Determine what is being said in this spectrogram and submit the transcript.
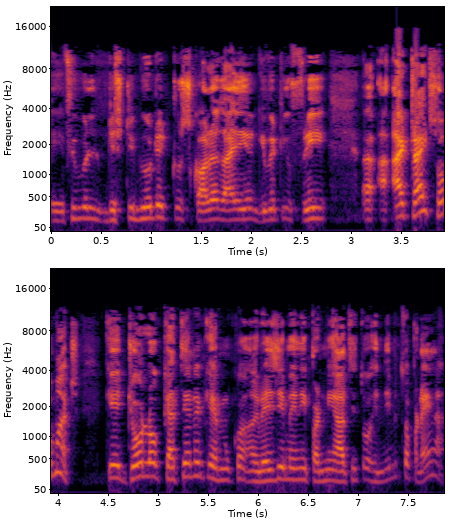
if you will distribute it to scholars, I give it to you free. Uh, I tried so much कि जो लोग कहते हैं ना कि हमको अंग्रेजी में नहीं पढ़नी आती तो हिंदी में तो पढ़ेगा.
